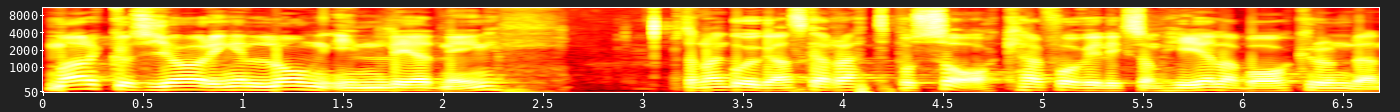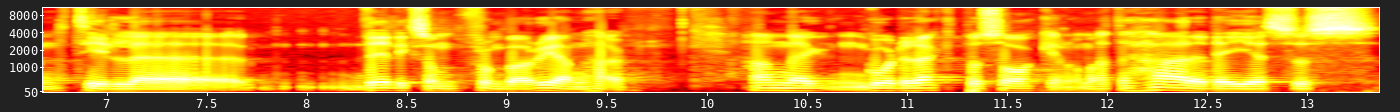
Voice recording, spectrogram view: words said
Markus gör ingen lång inledning, utan han går ju ganska rätt på sak. Här får vi liksom hela bakgrunden till, eh, det är liksom från början här. Han eh, går direkt på saken om att det här är det Jesus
